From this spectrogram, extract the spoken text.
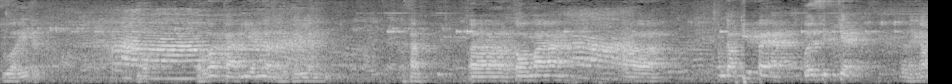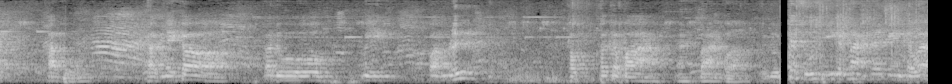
สวยแต่ว่าการเลี้ยงอะไรก็ยังนะครับต่อมาเอ่ออันดับที่ 8 เบอร์ 17ตัวไหนครับ ครับผมครับนี่ก็ ก็ดูมีความลึกเขาเขาจะบางนะบางกว่าดูจะสูสีกันมากแท้จริงแต่ว่า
